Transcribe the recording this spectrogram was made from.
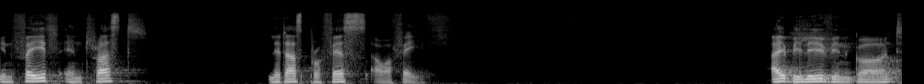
In faith and trust, let us profess our faith. I believe in God,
